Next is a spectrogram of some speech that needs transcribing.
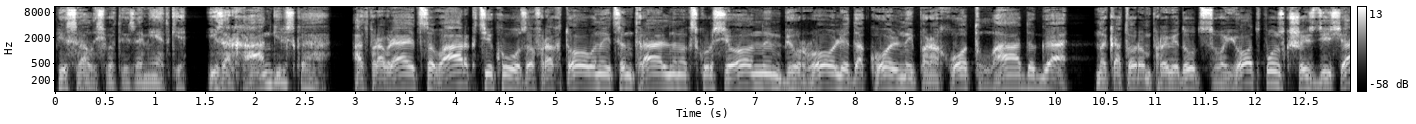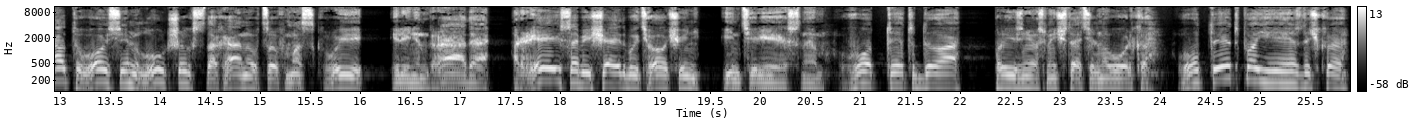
писалось в этой заметке, из Архангельска отправляется в Арктику зафрахтованный Центральным экскурсионным бюро ледокольный пароход «Ладога», на котором проведут свой отпуск 68 лучших стахановцев Москвы и Ленинграда. Рейс обещает быть очень интересным. «Вот это да!» — произнес мечтательно Волька. «Вот это поездочка!»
